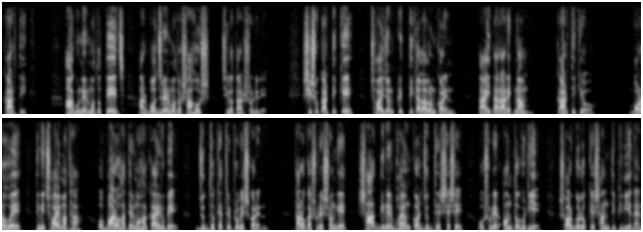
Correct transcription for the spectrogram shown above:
কার্তিক। আগুনের মতো তেজ আর বজ্রের মতো সাহস ছিল তার শরীরে। শিশু কার্তিককে ছয়জন কৃত্তিকা লালন করেন। তাই তার আরেক নাম কার্তিকেয়। বড় হয়ে তিনি ছয় মাথা ও বারো হাতের মহাকায় রূপে যুদ্ধক্ষেত্রে প্রবেশ করেন। তারকাসুরের সঙ্গে সাত দিনের ভয়ঙ্কর যুদ্ধের শেষে অসুরের অন্ত ঘটিয়ে স্বর্গলোককে শান্তি ফিরিয়ে দেন।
